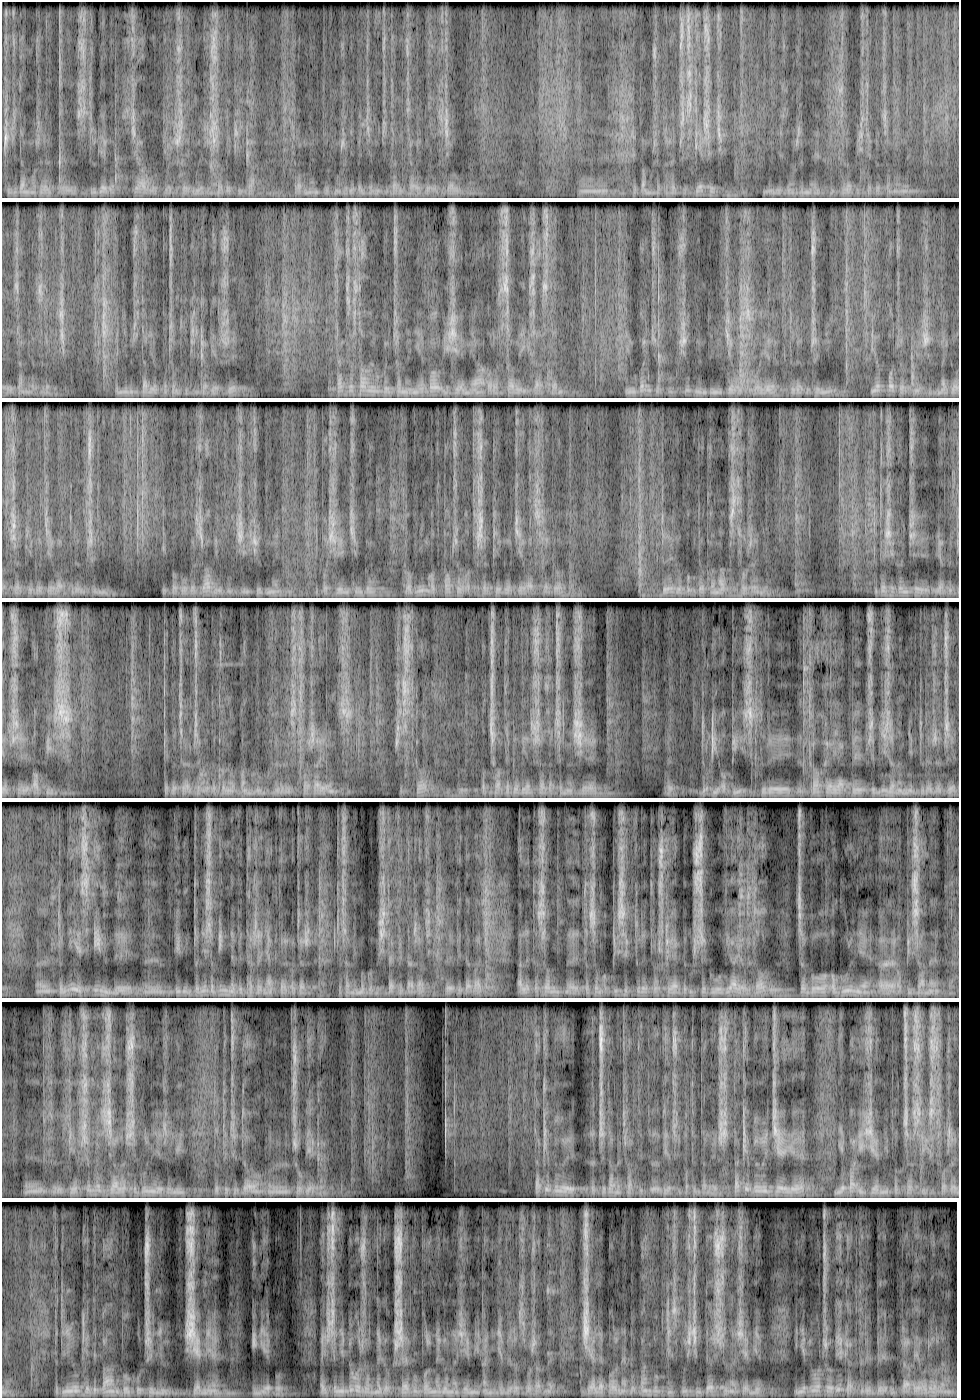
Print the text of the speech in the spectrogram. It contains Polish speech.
Przeczytam może e, z drugiego rozdziału pierwszej Mojżeszowej kilka fragmentów. Może nie będziemy czytali całego rozdziału. E, chyba muszę trochę przyspieszyć, bo nie zdążymy zrobić tego, co mamy e, zamiar zrobić. Będziemy czytali od początku kilka wierszy. Tak zostały ukończone niebo i ziemia oraz cały ich zastęp. I ukończył Bóg w siódmym dniu dzieło swoje, które uczynił i odpoczął dnia siódmego od wszelkiego dzieła, które uczynił. I pobłogosławił Bóg dzień siódmy i poświęcił go, bo w nim odpoczął od wszelkiego dzieła swego, którego Bóg dokonał w stworzeniu. Tutaj się kończy jakby pierwszy opis tego, czego dokonał Pan Bóg, e, stwarzając wszystko. Od czwartego wiersza zaczyna się drugi opis, który trochę jakby przybliża nam niektóre rzeczy. E, to nie jest inny, in, to nie są inne wydarzenia, chociaż czasami mogłoby się tak wydarzać, wydawać, ale to są, to są opisy, które troszkę jakby uszczegółowiają to, co było ogólnie opisane w pierwszym rozdziale, szczególnie jeżeli dotyczy to człowieka. Takie były, czytamy czwarty wiersz i potem dalej jeszcze. Takie były dzieje nieba i ziemi podczas ich stworzenia. W dniu, kiedy Pan Bóg uczynił ziemię i niebo. A jeszcze nie było żadnego krzewu polnego na ziemi, ani nie wyrosło żadne ziele polne, bo Pan Bóg nie spuścił deszczu na ziemię i nie było człowieka, który by uprawiał rolę.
